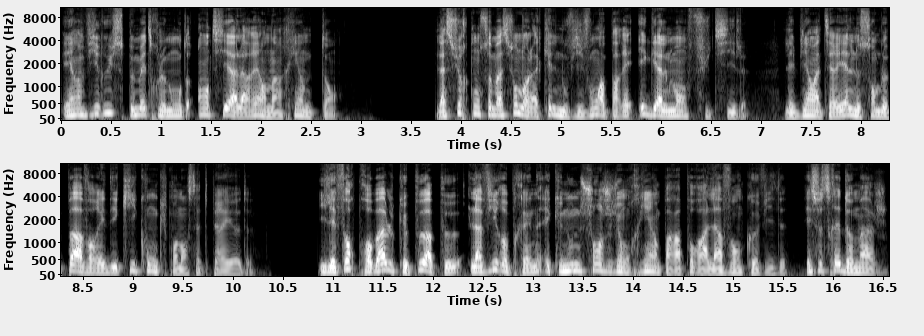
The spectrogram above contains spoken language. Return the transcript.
et un virus peut mettre le monde entier à l'arrêt en un rien de temps. La surconsommation dans laquelle nous vivons apparaît également futile. Les biens matériels ne semblent pas avoir aidé quiconque pendant cette période. Il est fort probable que peu à peu, la vie reprenne et que nous ne changions rien par rapport à l'avant-Covid. Et ce serait dommage.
